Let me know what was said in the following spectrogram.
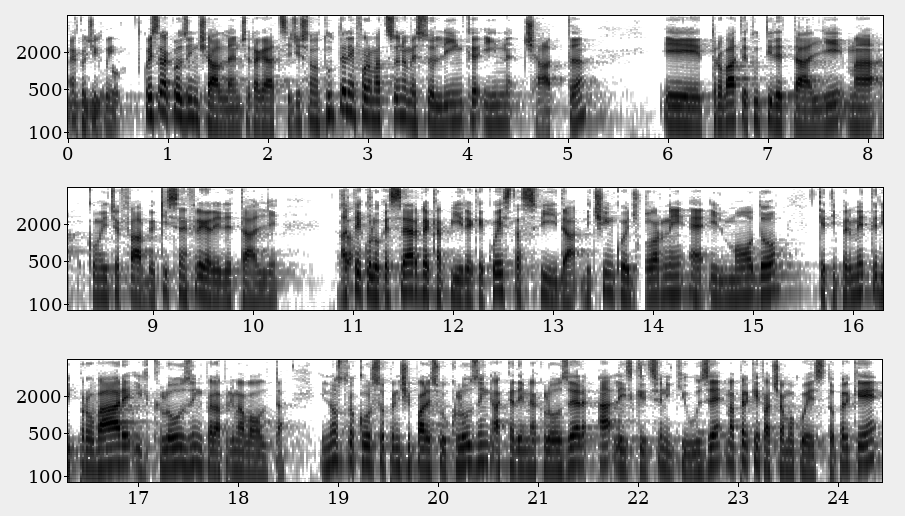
Eccoci qui. Questa è la closing challenge, ragazzi. Ci sono tutte le informazioni, ho messo il link in chat e trovate tutti i dettagli, ma come dice Fabio, chi se ne frega dei dettagli? Esatto. A te esatto. quello che serve è capire che questa sfida di 5 giorni è il modo che ti permette di provare il closing per la prima volta. Il nostro corso principale sul closing, Accademia Closer, ha le iscrizioni chiuse, ma perché facciamo questo? Perché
